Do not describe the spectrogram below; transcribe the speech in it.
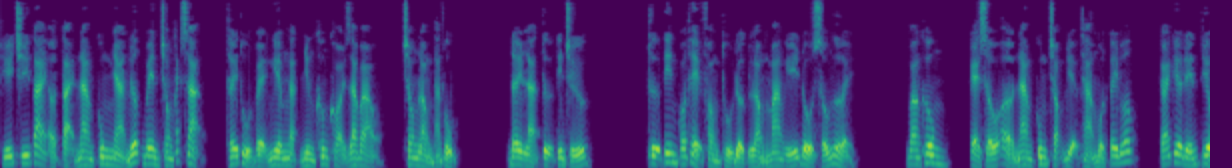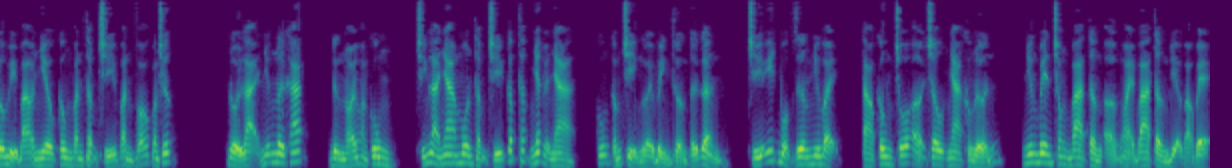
Khí trí tài ở tại nam cung nhà nước bên trong khách sạn, thấy thủ vệ nghiêm ngặt nhưng không khỏi ra bảo trong lòng thán phục. Đây là tự tin chứ? Tự tin có thể phòng thủ được lòng mang ý đồ xấu người. Bằng không, kẻ xấu ở nam cung trọng địa thả một cây đuốc, cái kia đến tiêu hủy bao nhiêu công văn thậm chí văn võ quan chức. Đổi lại những nơi khác, đừng nói hoàng cung, chính là nha môn thậm chí cấp thấp nhất huyện nhà, cũng cấm chỉ người bình thường tới gần, chí ít buộc dương như vậy, tào công chỗ ở châu nha không lớn, nhưng bên trong ba tầng ở ngoài ba tầng địa bảo vệ,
